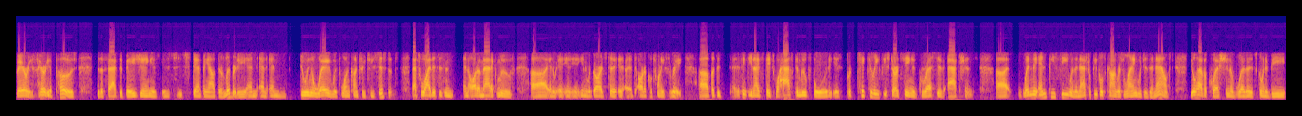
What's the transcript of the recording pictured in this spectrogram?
very, very opposed to the fact that Beijing is, is, is stamping out their liberty and and and doing away with one country, two systems. That's why this isn't an automatic move uh, in, in, in, regards to uh, Article 23. Uh, but the, I think the United States will have to move forward, is particularly if you start seeing aggressive actions. Uh, when the NPC, when the National People's Congress language is announced, you'll have a question of whether it's going to be,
